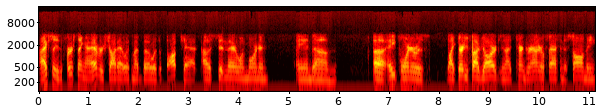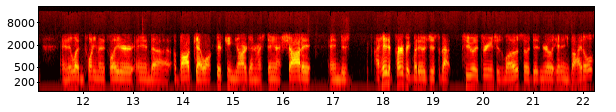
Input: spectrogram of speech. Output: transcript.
actually the first thing I ever shot at with my bow was a bobcat. I was sitting there one morning, and um, uh, eight pointer was like 35 yards, and I turned around real fast, and it saw me. And it wasn't 20 minutes later, and uh, a bobcat walked 15 yards under my stand. I shot it, and just I hit it perfect, but it was just about two or three inches low, so it didn't really hit any vitals,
